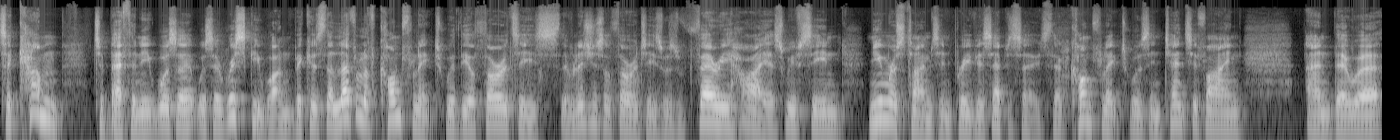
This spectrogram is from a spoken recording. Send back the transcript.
to come to Bethany was a, was a risky one because the level of conflict with the authorities, the religious authorities, was very high, as we've seen numerous times in previous episodes. The conflict was intensifying, and there were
